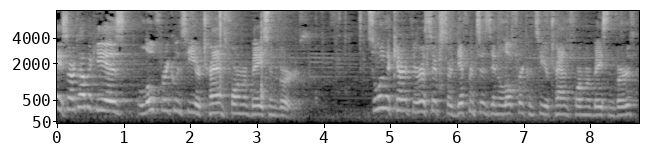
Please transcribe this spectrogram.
Hey, so our topic is low frequency or transformer based inverters. So what are the characteristics or differences in a low frequency or transformer based inverters?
